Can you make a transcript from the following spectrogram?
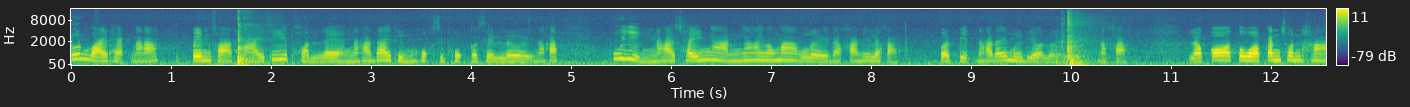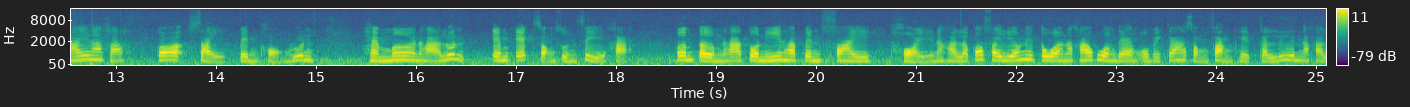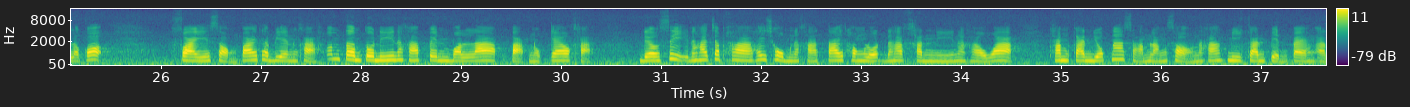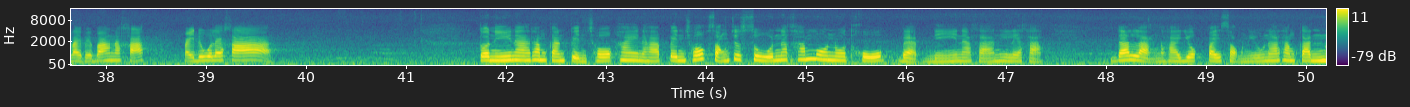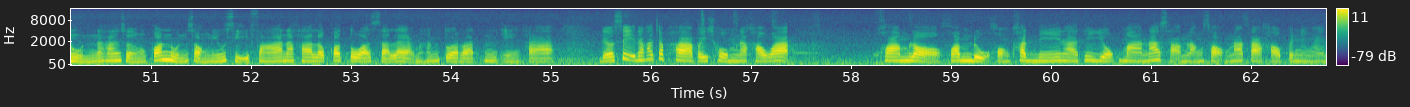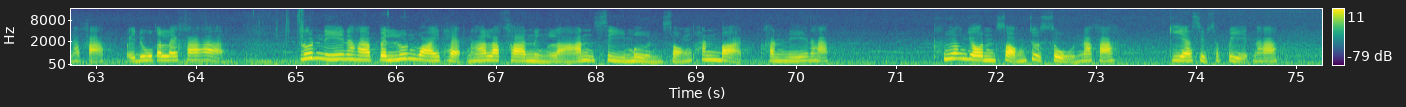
รุ่น y t e c นะคะ เป็นฝาท้ายที่ผ่อนแรงนะคะ ได้ถึง 66%เลยนะคะ ผู้หญิงนะคะใช้งานง่ายมาก ๆ เลยนะคะ นี่เลยค่ะ เปิดปิดนะคะได้มือเดียวเลยนะคะ แล้วก็ตัวกันชนท้ายนะคะ ก็ใส่เป็นของรุ่น Hammer นะคะ รุ่น MX 204ค่ะ เพิ่มเติมนะคะ ตัวนี้นะคะเป็นไฟถอยนะคะ แล้วก็ไฟเลี้ยวในตัวนะคะ ห่วงแดงโอเมก้าสองฝั่งเพจกันลื่นนะคะ แล้วก็ไฟ 2 ป้ายทะเบียนค่ะ เพิ่มเติมตัวนี้นะคะ เป็นบอลลากปากนกแก้วค่ะ เดี๋ยวสินะคะจะพาให้ชมนะคะ ใต้ท้องรถนะคะคันนี้นะคะว่าทำการยกหน้า 3 หลัง 2 นะคะ มีการเปลี่ยนแปลงอะไรไปบ้างนะคะ ไปดูเลยค่ะ ตัวนี้นะทำการเปลี่ยนโชคให้นะคะ เป็นโชค 2.0 นะคะ โมโนทูบแบบนี้นะคะ นี่เลยค่ะ ด้านหลังนะคะ ยกไป 2 นิ้วนะทำการหนุนนะคะ ส่วนของก้อนหนุน 2 นิ้วสีฟ้านะคะ แล้วก็ตัวสาแหลกนะคะตัวรัดนั่นเองค่ะ เดี๋ยวสินะคะจะพาไปชมนะคะว่า ความหล่อความดุของคันนี้นะะที่ยกมาหน้า 3 หลัง 2 หน้าตาเขาเป็นยังไงนะคะ ไปดูกันเลยค่ะ รุ่นนี้นะคะเป็นรุ่น y t e c นะคะราคา1ล้าน42,000 บาทคันนี้นะคะ เครื่องยนต์ 2.0 นะคะ เกียร์ 10 สปีดนะคะ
